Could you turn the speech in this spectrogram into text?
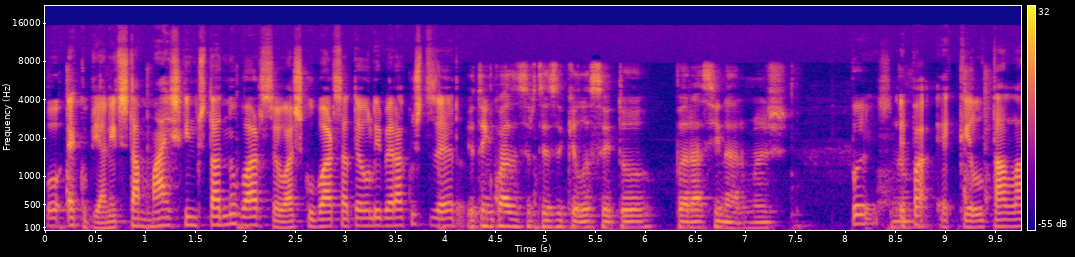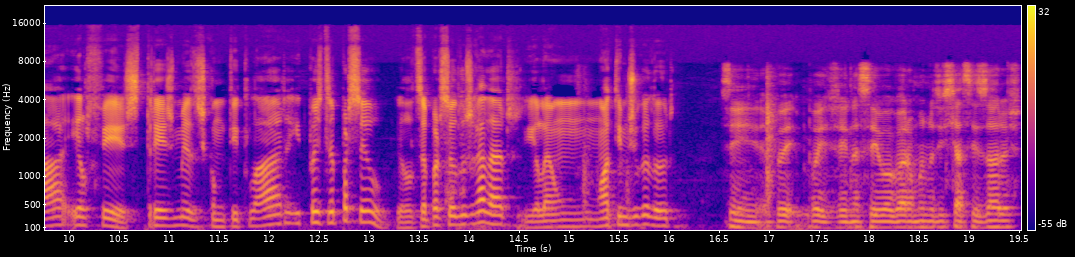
Pô, é que o Pjanic está mais que encostado no Barça. Eu acho que o Barça até o libera a custo zero. Eu tenho quase a certeza que ele aceitou para assinar, mas Pois, Não. epá, é que ele está lá, ele fez três meses como titular e depois desapareceu. Ele desapareceu dos radares. E ele é um ótimo jogador. sim, pois ainda saiu agora uma notícia há 6 horas.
